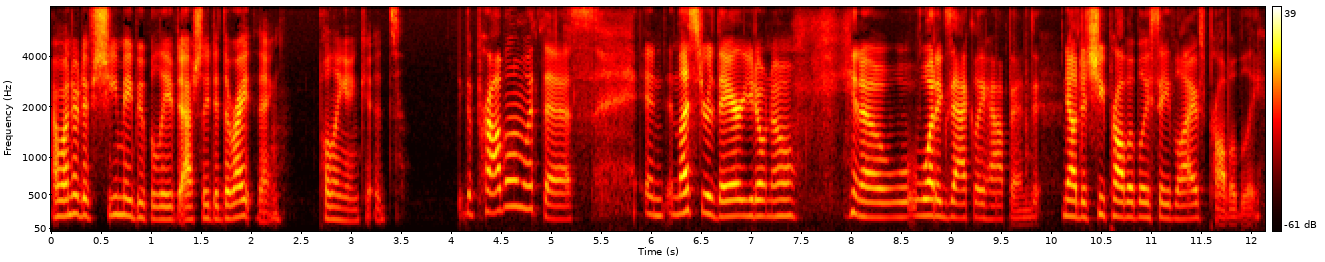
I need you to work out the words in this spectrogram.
I wondered if she maybe believed Ashley did the right thing, pulling in kids. The problem with this, and unless you're there, you don't know, you know, what exactly happened. Now, did she probably save lives? Probably.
